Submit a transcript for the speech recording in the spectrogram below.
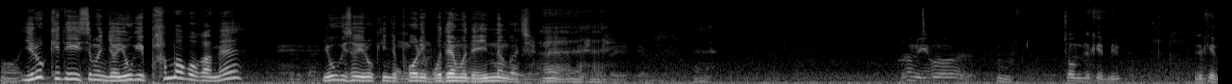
어, 이렇게 돼 있으면 이제 여기 파먹어 가면 여기서 이렇게 이제 벌이 모대모대 있는 거죠. 예, 예, 예. 유지. 그럼 이걸 음. 좀 이렇게 밀 이렇게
